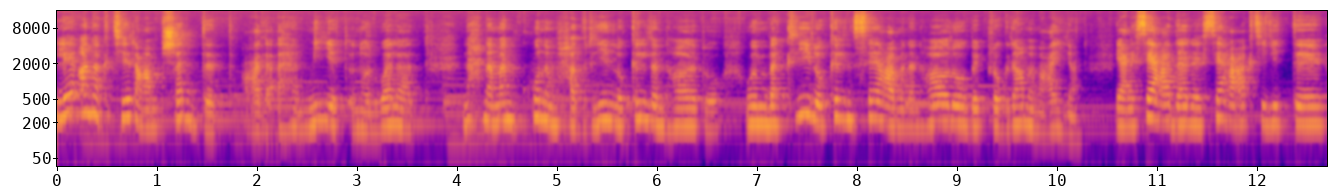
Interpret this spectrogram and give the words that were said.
ليه أنا كتير عم بشدد على أهمية إنه الولد نحن ما نكون محضرين له كل نهاره ومبكلين له كل ساعة من نهاره ب programme معين. يعني ساعة درس ساعة activity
